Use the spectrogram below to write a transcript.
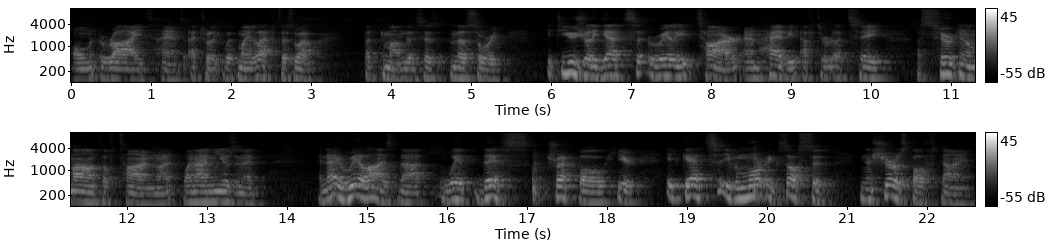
own right hand, actually with my left as well. But come on, this is another story. It usually gets really tired and heavy after, let's say, a certain amount of time when I'm using it. And I realized that with this trackball here, it gets even more exhausted in a short spell of time.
